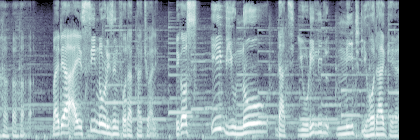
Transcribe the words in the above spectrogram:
my dear, I see no reason for that actually. Because if you know that you really need the other girl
